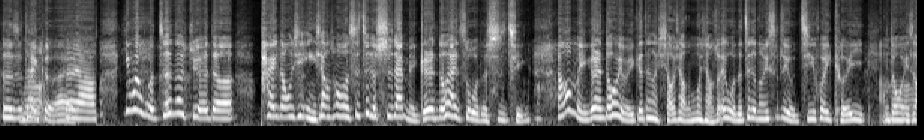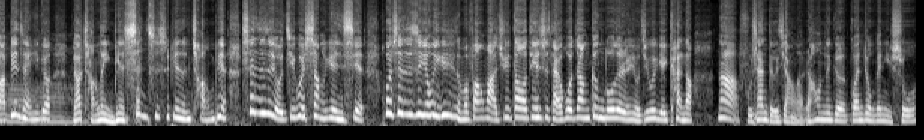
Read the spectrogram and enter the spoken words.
真的是太可爱了，对啊，因为我真的觉得。拍东西、影像创作是这个时代每个人都在做的事情，然后每个人都会有一个那种小小的梦想，说：“哎，我的这个东西是不是有机会可以？你懂我意思吗？变成一个比较长的影片，甚至是变成长片，甚至是有机会上院线，或甚至是用一个什么方法去到电视台，或让更多的人有机会可以看到。那釜山得奖了，然后那个观众跟你说，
